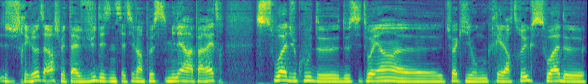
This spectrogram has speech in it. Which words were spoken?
je serais curieux de savoir, mais t'as vu des initiatives un peu similaires apparaître, soit du coup de, de citoyens, euh, tu vois, qui ont créé leur truc, soit de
